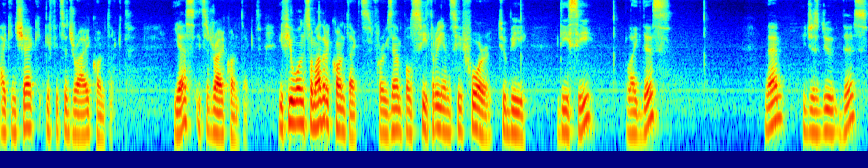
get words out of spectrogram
I can check if it's a dry contact. Yes, it's a dry contact. If you want some other contacts, for example C3 and C4 to be DC, like this, then you just do this,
